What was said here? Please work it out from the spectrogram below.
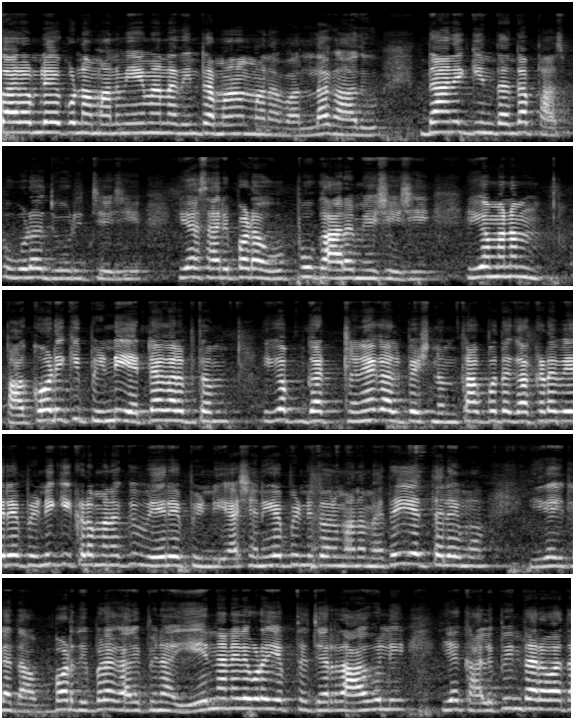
కారం లేకుండా మనం ఏమన్నా తింటామా? మన వల్ల కాదు. దానికి ఇంతంత పసుపు కూడా జోడిచ్చేసి ఇక సరిపడా ఉప్పు కారం వేసేసి ఇక మనం పకోడీకి పిండి ఎట్లా కలుపుతాం? ఇక గట్లనే కలిపేసినాం. కాకపోతే అక్కడ వేరే పిండికి ఇక్కడ మనకి వేరే పిండి. ఆ శనగపిండితో మనం అయితే ఎత్తలేము. ఇక ఇట్లా దబ్బడ దిబ్బడ కలిపిన ఏందనేది కూడా చెప్తా జర్ర ఆగులి. ఇక కలిపిన తర్వాత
